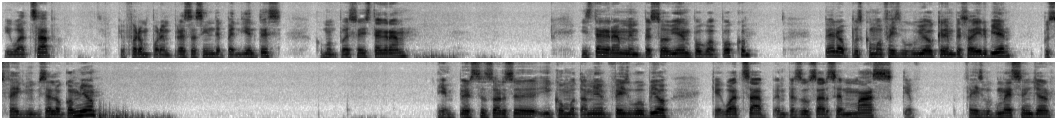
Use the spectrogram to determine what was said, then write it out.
y WhatsApp, que fueron por empresas independientes, como empezó Instagram. Instagram empezó bien poco a poco, pero pues como Facebook vio que empezó a ir bien, pues Facebook se lo comió. Y empezó a usarse, y como también Facebook vio que WhatsApp empezó a usarse más que Facebook Messenger,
